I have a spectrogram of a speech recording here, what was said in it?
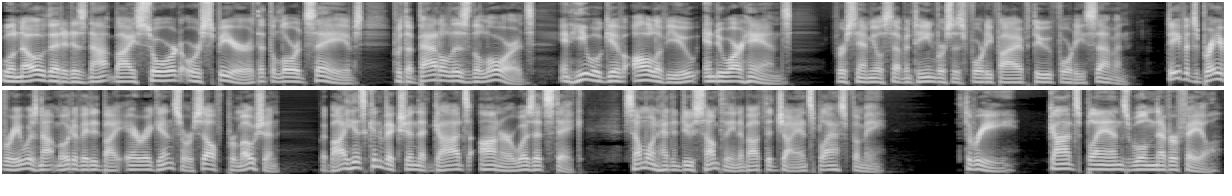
will know that it is not by sword or spear that the Lord saves, for the battle is the Lord's, and he will give all of you into our hands. 1 Samuel 17 verses 45 through 47. David's bravery was not motivated by arrogance or self promotion, but by his conviction that God's honor was at stake. Someone had to do something about the giant's blasphemy. 3. God's plans will never fail.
